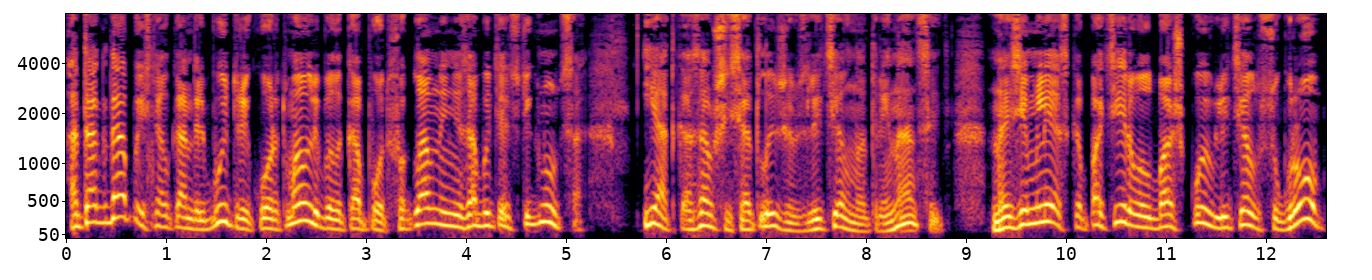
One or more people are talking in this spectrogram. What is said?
А тогда, пояснял Кандель, будет рекорд. Мало ли было капотов, а главное не забыть отстегнуться и, отказавшись от лыжи, взлетел на тринадцать, на земле скопотировал башкой, влетел в сугроб,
